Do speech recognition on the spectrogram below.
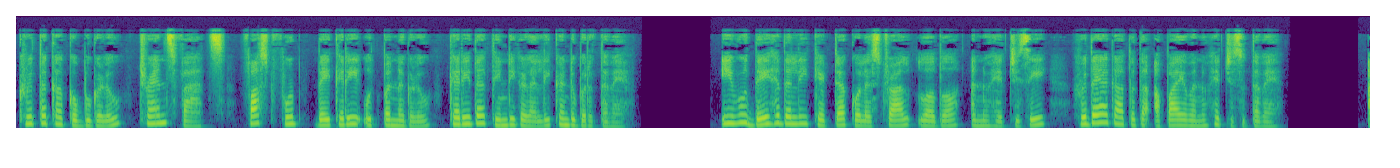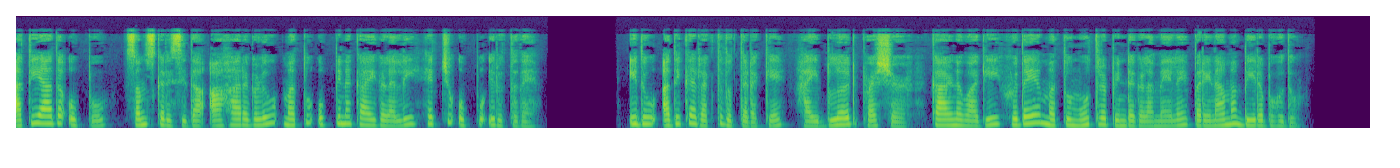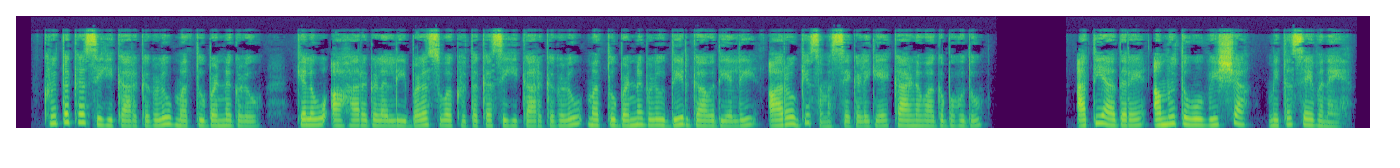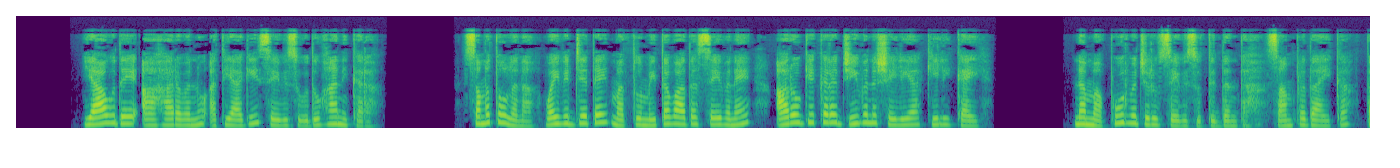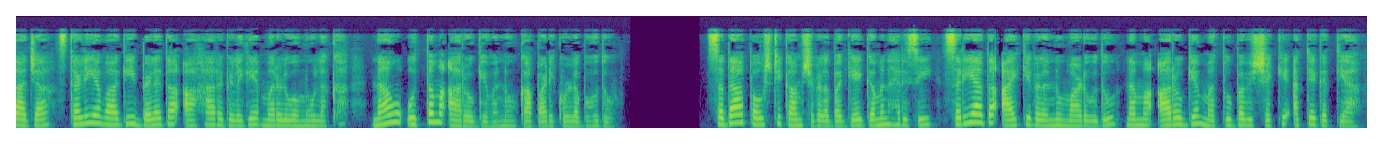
ಕೃತಕ ಕೊಬ್ಬುಗಳು, trans fats, fast food, bakery ಉತ್ಪನ್ನಗಳು, ಕರಿದ ತಿಂಡಿಗಳಲ್ಲಿ ಕಂಡುಬರುತ್ತವೆ. ಇವು ದೇಹದಲ್ಲಿ ಕೆಟ್ಟ ಕೊಲೆಸ್ಟ್ರಾಲ್ ಲೋಬ ಅನ್ನು ಹೆಚ್ಚಿಸಿ ಹೃದಯಾಘಾತದ ಅಪಾಯವನ್ನು ಹೆಚ್ಚಿಸುತ್ತವೆ. ಅತಿಯಾದ ಉಪ್ಪು, ಸಂಸ್ಕರಿಸಿದ ಆಹಾರಗಳು ಮತ್ತು ಉಪ್ಪಿನಕಾಯಿಗಳಲ್ಲಿ ಹೆಚ್ಚು ಉಪ್ಪು ಇರುತ್ತದೆ. ಇದು ಅಧಿಕ ರಕ್ತದೊತ್ತಡಕ್ಕೆ ಹೈ ಬ್ಲಡ್ ಪ್ರೆಷರ್ ಕಾರಣವಾಗಿ ಹೃದಯ ಮತ್ತು ಮೂತ್ರಪಿಂಡಗಳ ಮೇಲೆ ಪರಿಣಾಮ ಬೀರಬಹುದು. ಕೃತಕ ಸಿಹಿಕಾರಕಗಳು ಮತ್ತು ಬಣ್ಣಗಳು, ಕೆಲವು ಆಹಾರಗಳಲ್ಲಿ ಬಳಸುವ ಕೃತಕ ಸಿಹಿಕಾರಕಗಳು ಮತ್ತು ಬಣ್ಣಗಳು ದೀರ್ಘಾವಧಿಯಲ್ಲಿ ಆರೋಗ್ಯ ಸಮಸ್ಯೆಗಳಿಗೆ ಕಾರಣವಾಗಬಹುದು. ಅತಿಯಾದರೆ ಅಮೃತವು ವಿಷ ಮಿತ ಸೇವನೆ ಯಾವುದೇ ಆಹಾರವನ್ನು ಅತಿಯಾಗಿ ಸೇವಿಸುವುದು ಹಾನಿಕರ. ಸಮತೋಲನ, ವೈವಿಧ್ಯತೆ ಮತ್ತು ಮಿತವಾದ ಸೇವನೆ, ಆರೋಗ್ಯಕರ ಜೀವನ ಶೈಲಿಯ ಕೀಲಿಕೈ ನಮ್ಮ ಪೂರ್ವಜರು ಸೇವಿಸುತ್ತಿದ್ದಂತಹ ಸಾಂಪ್ರದಾಯಿಕ, ತಾಜಾ, ಸ್ಥಳೀಯವಾಗಿ ಬೆಳೆದ ಆಹಾರಗಳಿಗೆ ಮರಳುವ ಮೂಲಕ ನಾವು ಉತ್ತಮ ಆರೋಗ್ಯವನ್ನು ಕಾಪಾಡಿಕೊಳ್ಳಬಹುದು. ಸದಾ ಪೌಷ್ಟಿಕಾಂಶಗಳ ಬಗ್ಗೆ ಗಮನಹರಿಸಿ, ಸರಿಯಾದ ಆಯ್ಕೆಗಳನ್ನು ಮಾಡುವುದು ನಮ್ಮ ಆರೋಗ್ಯ ಮತ್ತು ಭವಿಷ್ಯಕ್ಕೆ ಅತ್ಯಗತ್ಯ.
